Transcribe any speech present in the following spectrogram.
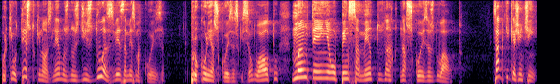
Porque o texto que nós lemos nos diz duas vezes a mesma coisa. Procurem as coisas que são do alto, mantenham o pensamento nas coisas do alto. Sabe o que a gente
